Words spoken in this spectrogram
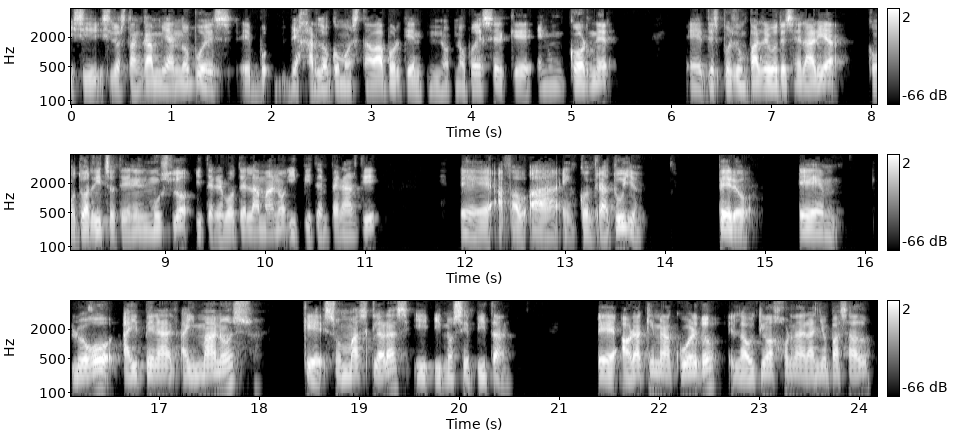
y- si, si lo están cambiando, pues eh, dejarlo como estaba porque no, no puede ser que en un córner, eh, después de un par de rebotes en el área, como tú has dicho, te den el muslo y te reboten la mano y piten penalti eh, a en contra tuyo. Pero eh, luego hay, penal, hay manos que son más claras y, y no se pitan. Eh, ahora que me acuerdo, en la última jornada del año pasado,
